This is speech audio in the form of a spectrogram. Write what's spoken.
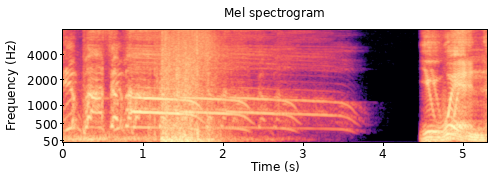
Impossible! You win!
